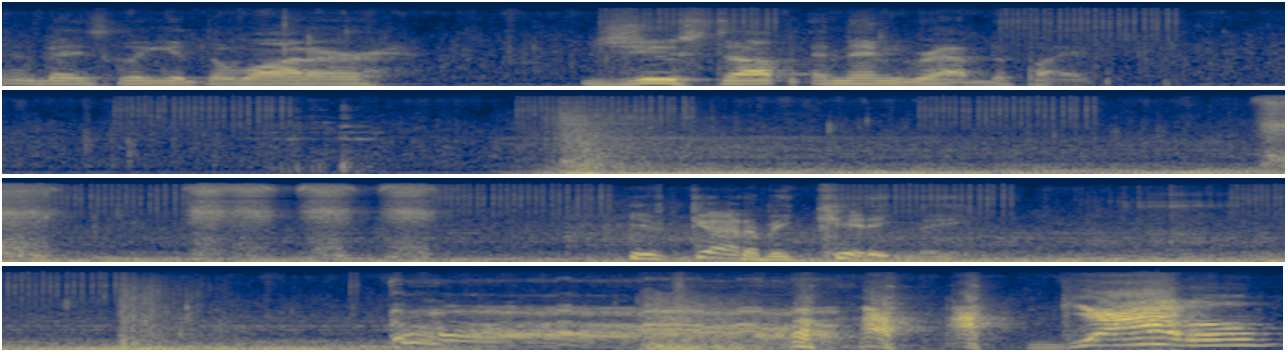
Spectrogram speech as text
And basically get the water juiced up and then grab the pipe. You've got to be kidding me. Got him!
